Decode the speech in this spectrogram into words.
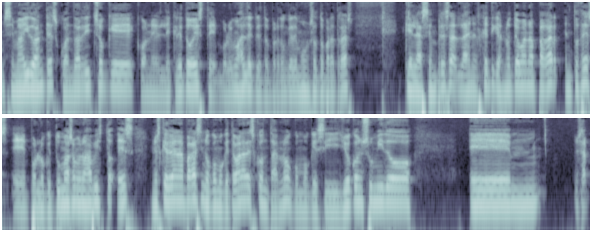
se me ha ido antes, cuando has dicho que con el decreto este, volvemos al decreto, perdón que demos un salto para atrás, que las empresas, las energéticas no te van a pagar, entonces, eh, por lo que tú más o menos has visto, es, no es que te van a pagar, sino como que te van a descontar, ¿no? Como que si yo he consumido eh, o sea,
